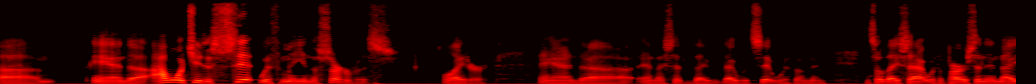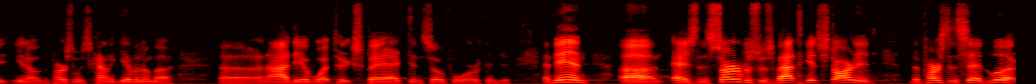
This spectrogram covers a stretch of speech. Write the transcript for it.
um, and uh, I want you to sit with me in the service later and uh, and they said they they would sit with them, and, and so they sat with the person, and they you know the person was kind of giving them a uh, an idea of what to expect and so forth, and and then uh, as the service was about to get started, the person said, "Look,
